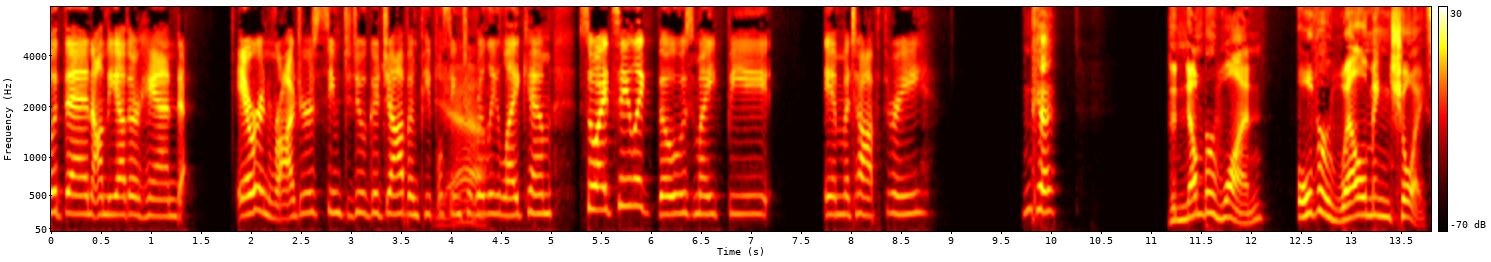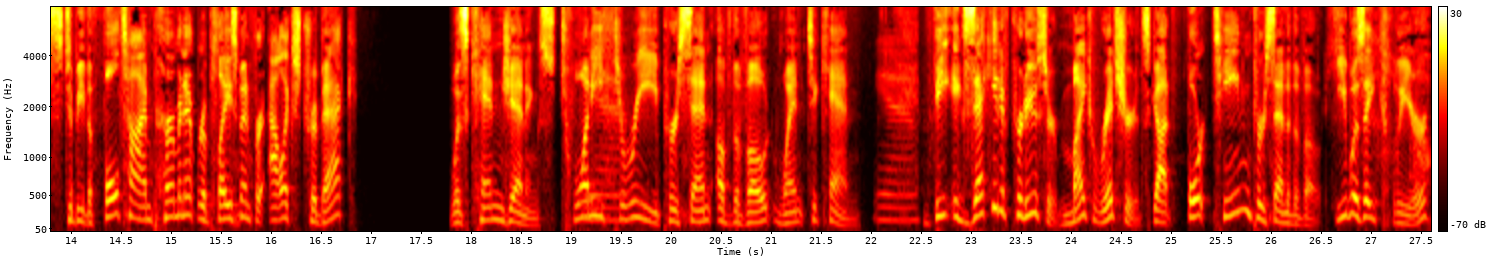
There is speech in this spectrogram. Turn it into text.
But then on the other hand, Aaron Rodgers seemed to do a good job and people seem to really like him. So I'd say like those might be in my top three. Okay. The number one overwhelming choice to be the full time permanent replacement for Alex Trebek was Ken Jennings. 23% of the vote went to Ken. Yeah. The executive producer, Mike Richards, got 14% of the vote. He was a clear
